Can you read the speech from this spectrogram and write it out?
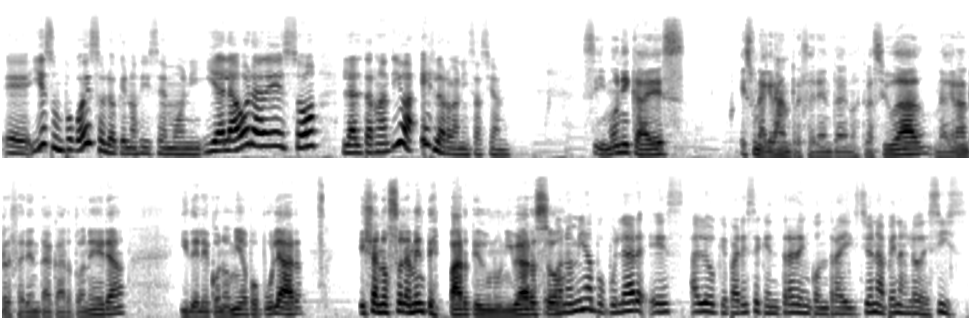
Eh, y es un poco eso lo que nos dice Moni. Y a la hora de eso, la alternativa es la organización. Sí, Mónica es, es una gran referente de nuestra ciudad, una gran referente cartonera y de la economía popular ella no solamente es parte de un universo. Economía popular es algo que parece que entrar en contradicción apenas lo decís.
